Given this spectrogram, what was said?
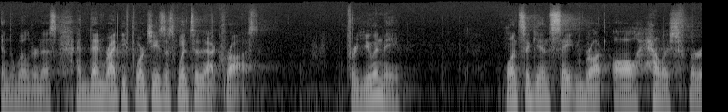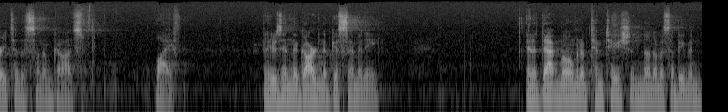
in the wilderness. And then, right before Jesus went to that cross, for you and me, once again, Satan brought all hellish flurry to the Son of God's life. And he was in the Garden of Gethsemane. And at that moment of temptation, none of us have even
